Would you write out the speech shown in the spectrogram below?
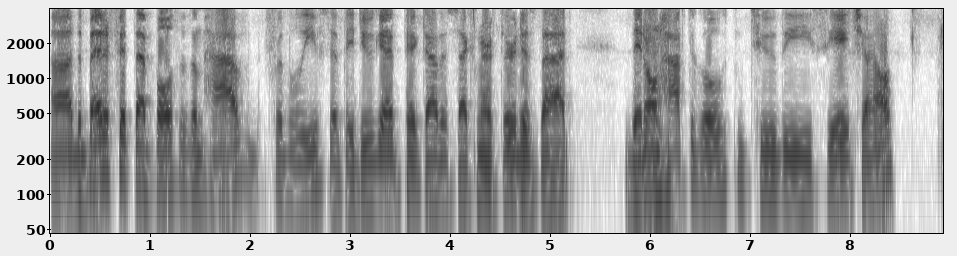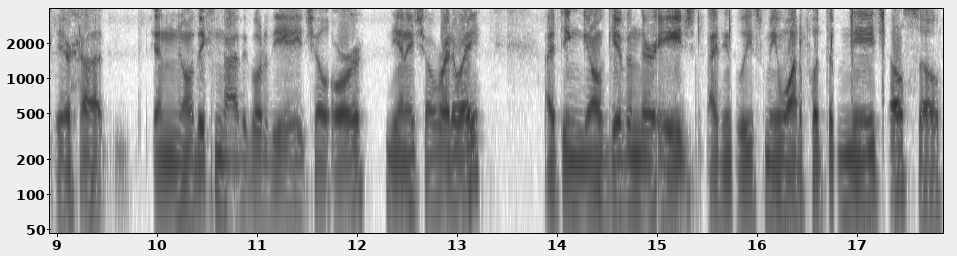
Uh, the benefit that both of them have for the Leafs, if they do get picked either second or third, is that they don't have to go to the CHL. They're uh, and you know they can either go to the AHL or the NHL right away. I think you know, given their age, I think the Leafs may want to put them in the AHL. So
